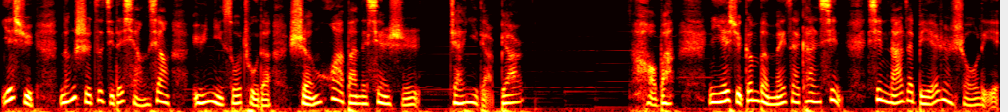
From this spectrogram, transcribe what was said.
也许能使自己的想象与你所处的神话般的现实沾一点边儿。好吧，你也许根本没在看信，信拿在别人手里，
